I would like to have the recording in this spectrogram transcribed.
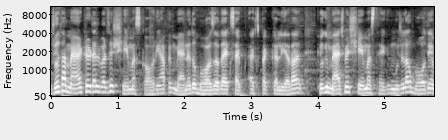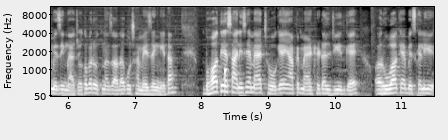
जो था मैट रिडल वर्सेज शेमस का। और यहाँ पे मैंने तो बहुत ज़्यादा एक्सपेक्ट कर लिया था, क्योंकि मैच में शेमस थे मुझे लगा बहुत ही अमेजिंग मैच होगा पर उतना ज़्यादा कुछ अमेजिंग नहीं था। बहुत ही आसानी से मैच हो गया, यहाँ पे मैट रिडल जीत गए, और हुआ क्या बेसिकली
